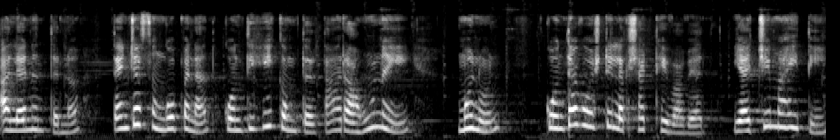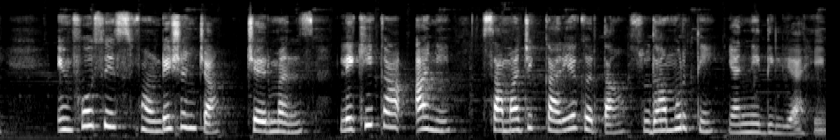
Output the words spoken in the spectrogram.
आल्यानंतरनं त्यांच्या संगोपनात कोणतीही कमतरता राहू नये म्हणून कोणत्या गोष्टी लक्षात ठेवाव्यात याची माहिती इन्फोसिस फाउंडेशनच्या चेअरमन्स लेखिका आणि सामाजिक कार्यकर्ता सुधा मूर्ती यांनी दिली आहे.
